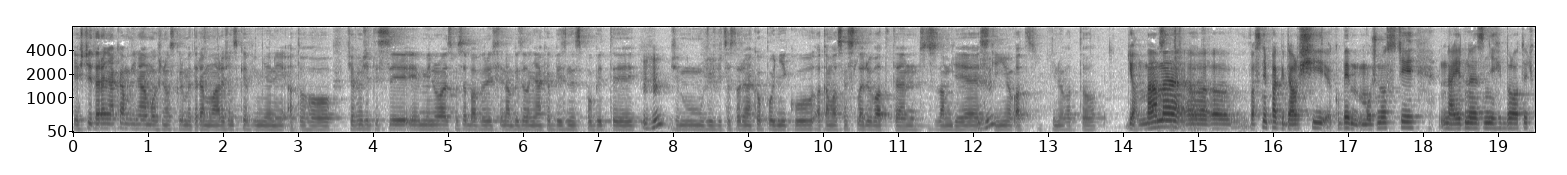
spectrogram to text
ještě teda nějaká jiná možnost, kromě teda mládežnické výměny a toho, že já vím, že ty si i minule jsme se bavili, si nabízel nějaké business pobyty, mm-hmm. že můžeš vycestovat do nějakého podniku a tam vlastně sledovat ten, co se tam děje, mm-hmm. stínovat, stínovat to. Jo, máme uh, vlastně pak další jakoby, možnosti. Na jedné z nich byla teď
